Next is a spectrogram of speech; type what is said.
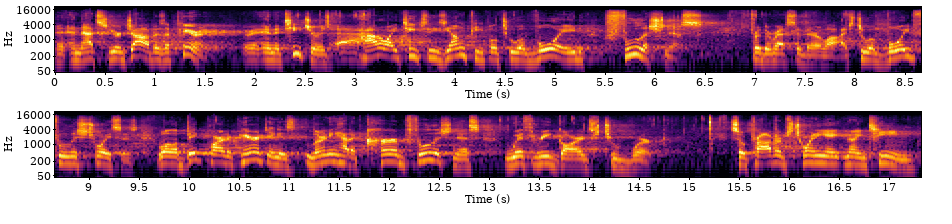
And, and that's your job as a parent and a teacher is uh, how do I teach these young people to avoid foolishness? For the rest of their lives, to avoid foolish choices. Well, a big part of parenting is learning how to curb foolishness with regards to work. So, Proverbs 28 19,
